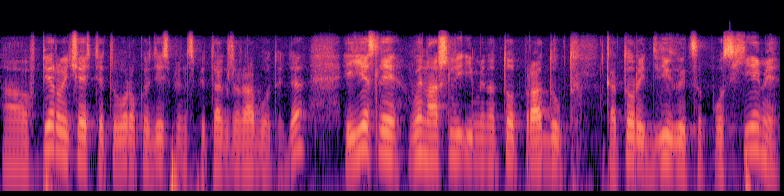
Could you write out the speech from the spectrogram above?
в первой части этого урока здесь в принципе также работать. Да? И если вы нашли именно тот продукт, который двигается по схеме,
